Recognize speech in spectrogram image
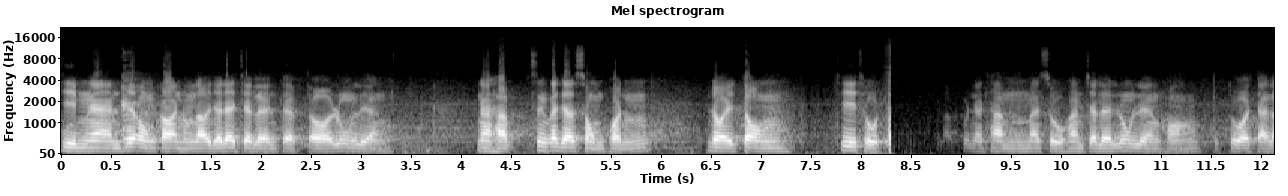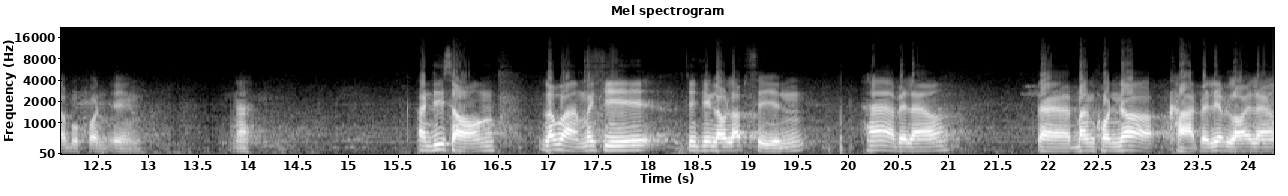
ทีมงานเพื่อองค์กรของเราจะได้เจริญเติบโตรุ่งเรืองนะครับ ซึ่งก็จะส่งผลโดยตรงที่ถูก คุณธรรมมาสู่ความเจริญรุ่งเรืองของตัวแต่ละบุคคลเองนะอันที่สองระหว่างเมื่อกี้จริง ๆ เรารับศีลห้าไปแล้ว แต่บางคนก็ขาดไปเรียบร้อยแล้ว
